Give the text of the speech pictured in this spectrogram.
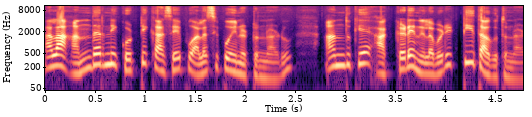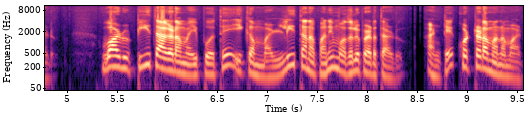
అలా అందర్నీ కొట్టి కాసేపు అలసిపోయినట్టున్నాడు. అందుకే అక్కడే నిలబడి టీ తాగుతున్నాడు. వాడు టీ తాగడం అయిపోతే ఇక మళ్ళీ తన పని మొదలు పెడతాడు అంటే కొట్టడమన్నమాట.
